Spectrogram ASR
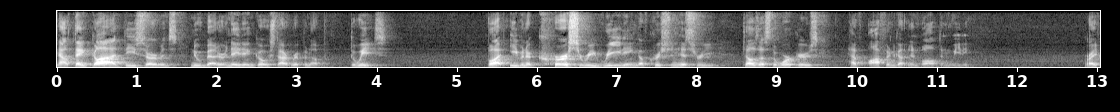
Now, thank God these servants knew better and they didn't go start ripping up the weeds. But even a cursory reading of Christian history tells us the workers have often gotten involved in weeding. Right?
